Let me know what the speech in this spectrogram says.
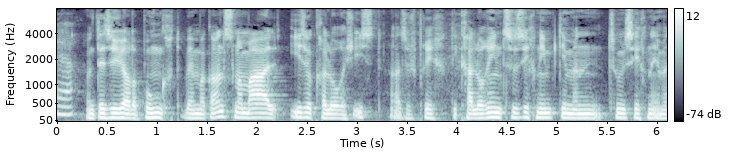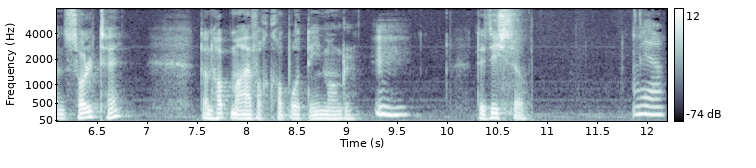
Ja. Und das ist ja der Punkt, wenn man ganz normal isokalorisch isst, also sprich die Kalorien zu sich nimmt, die man zu sich nehmen sollte, dann hat man einfach keinen Proteinmangel. Mhm. Das ist so. Ja.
